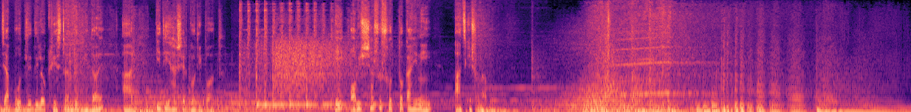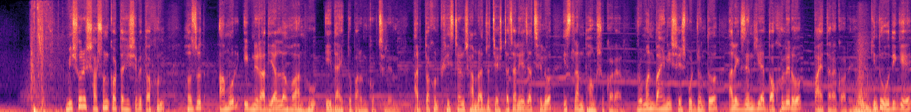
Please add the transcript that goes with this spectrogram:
যা বদলে দিল খ্রিস্টানদের হৃদয় আর ইতিহাসের গতিপথ। এই অবিশ্বাস্য সত্য কাহিনী আজকে শোনাবো। মিশরের শাসনকর্তা হিসেবে তখন হজরত আমর ইবনে রাদিয়াল্লাহ আনহু এই দায়িত্ব পালন করছিলেন। আর তখন খ্রিস্টান সাম্রাজ্য চেষ্টা চালিয়ে যাচ্ছিল ইসলাম ধ্বংস করার। রোমান বাহিনী শেষ পর্যন্ত আলেকজান্দ্রিয়া দখলেরও পায়তারা করে। কিন্তু ওদিকে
